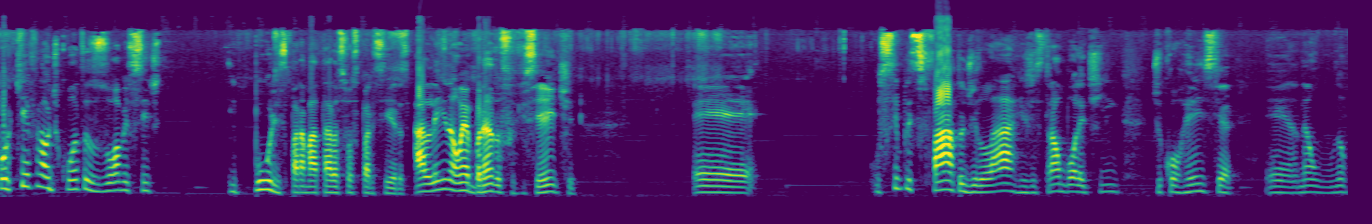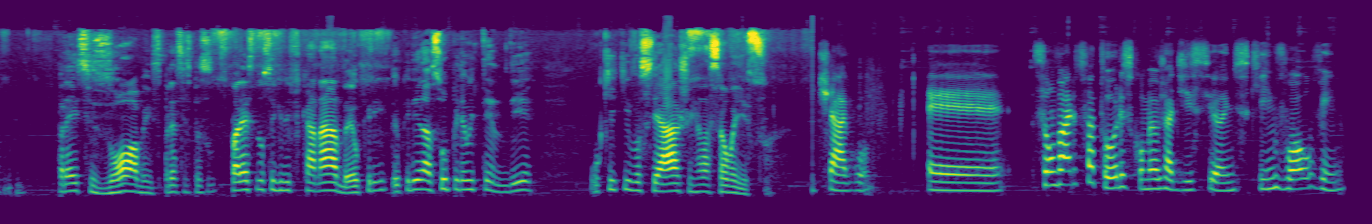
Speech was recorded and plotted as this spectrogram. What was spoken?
Por que, afinal de contas, os homens se sentem impunes para matar as suas parceiras? A lei não é branda o suficiente? É... O simples fato de ir lá registrar um boletim de ocorrência é, não, não, para esses homens, para essas pessoas, parece não significar nada. Eu queria, eu queria, na sua opinião, entender o que, que você acha em relação a isso. Tiago, é... são vários fatores, como eu já disse antes, que envolvem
